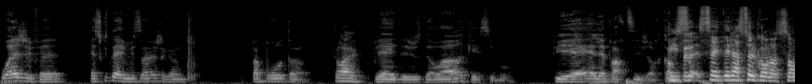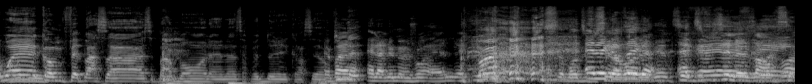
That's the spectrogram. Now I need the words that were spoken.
ouais, j'ai fait. Est-ce que t'as aimé ça? J'étais comme, pas pour autant. Ouais. Puis elle était juste comme, ouais, ok, c'est beau. Puis elle, elle est partie, genre. Comme Puis fait- ça, ça a été la seule conversation. ouais, comme fais pas ça, c'est pas bon, nan, nan, ça peut te donner le cancer. Elle, elle allume un joint, elle. Ouais. c'est bon, Elle est difficile. C'est difficile, elle- les elle- enfants.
